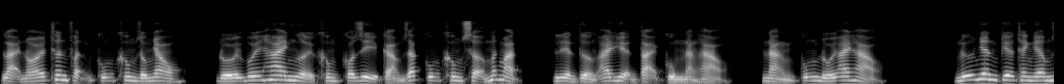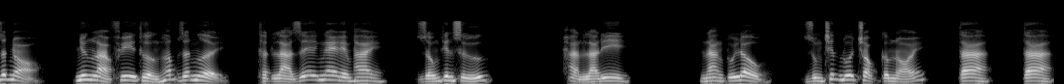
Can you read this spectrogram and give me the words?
lại nói thân phận cũng không giống nhau, đối với hai người không có gì cảm giác cũng không sợ mất mặt, liền tưởng ai hiện tại cùng nàng hảo, nàng cũng đối ai hảo. Nữ nhân kia thanh âm rất nhỏ, nhưng là phi thường hấp dẫn người, thật là dễ nghe êm hay, giống thiên sứ. Hẳn là đi. Nàng túi đầu, dùng chiếc đũa chọc cơm nói, ta, ta,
